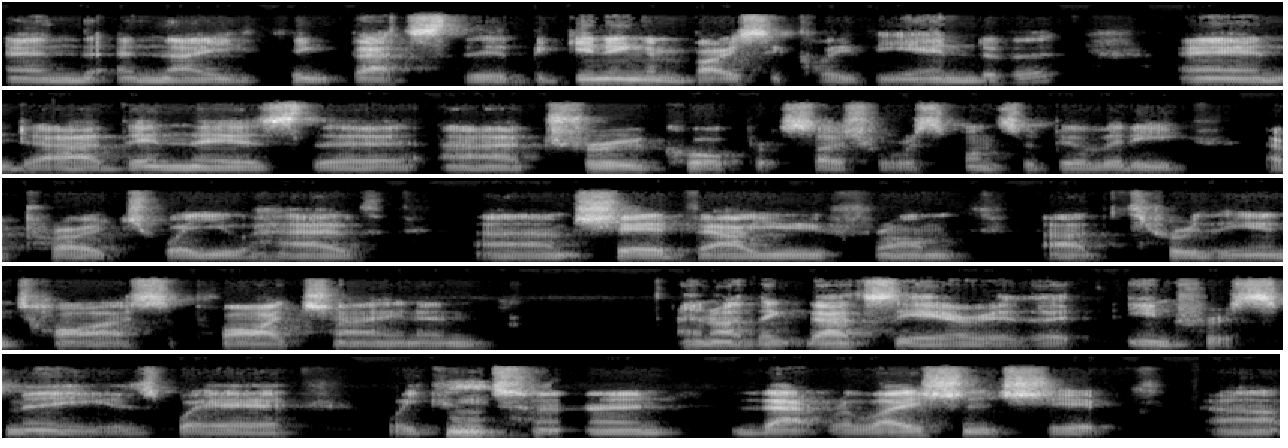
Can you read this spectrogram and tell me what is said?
and, and they think that's the beginning and basically the end of it. And uh, then there's the uh, true corporate social responsibility approach where you have um, shared value from uh, through the entire supply chain and and I think that's the area that interests me is where we can mm. turn that relationship uh,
